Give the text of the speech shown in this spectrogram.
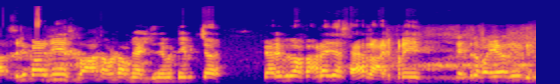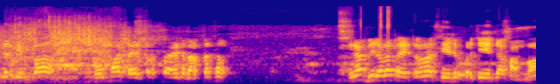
ਸਤਿ ਸ੍ਰੀ ਅਕਾਲ ਜੀ, ਸਵਾਗਤ ਹੈ ਤੁਹਾਡਾ ਆਪਣੇ ਅੱਜ ਦੇ ਵੀਡੀਓ ਵਿੱਚ। ਪਿਆਰੇ ਵੀਰੋ, ਆਪਾਂ ਖੜੇ ਜੇ ਸ਼ਹਿਰ ਰਾਜਪੁਰੇ। ਇੱਧਰ ਬਾਈਆਂ ਦੀ ਡੀਲਰਸ਼ਿਪ ਆ ਸੋਮਾ ਟਰੈਕਟਰ ਐਂਡ ਵਰਕਸ ਇਹਨਾਂ ਵੀਰਾਂ ਦਾ ਟਰੈਕਟਰਾਂ ਦਾ ਸੇਲ ਪਰਚੇਜ ਦਾ ਕੰਮ ਆ।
